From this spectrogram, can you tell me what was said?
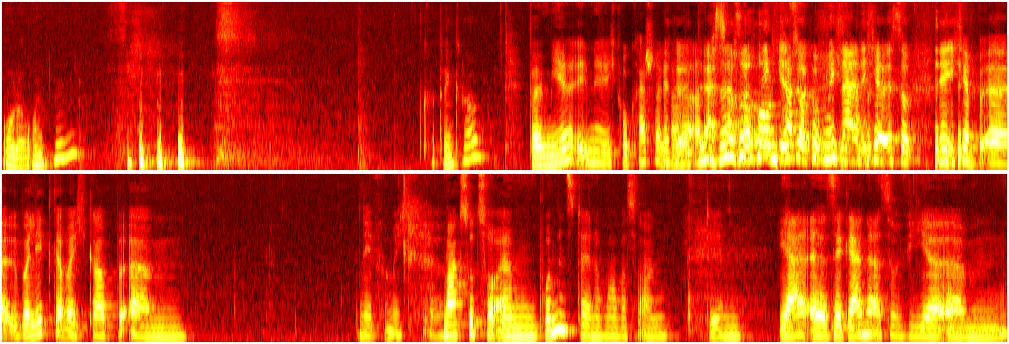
oder unten? Katinka? Bei mir, nee, ich gucke Kascha gerade an. Also, und Kascha guckt mich Nein, ich habe also, nee, hab, äh, überlegt, aber ich glaube, ähm, nee, für mich... Äh Magst du zu einem Women's Day nochmal was sagen? Dem ja, äh, sehr gerne. Also wir ähm,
